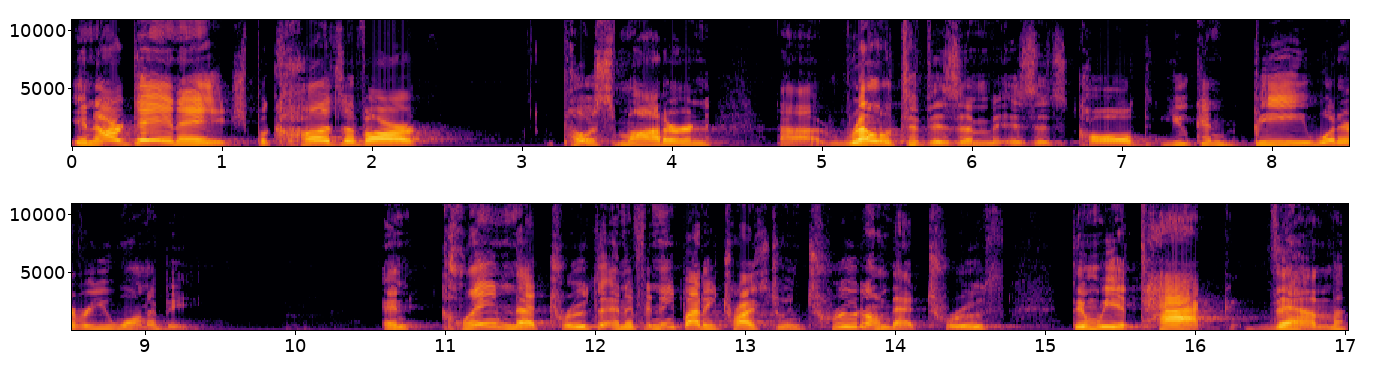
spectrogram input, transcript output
In our day and age, because of our postmodern uh, relativism, as it's called, you can be whatever you want to be and claim that truth. And if anybody tries to intrude on that truth, then we attack them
